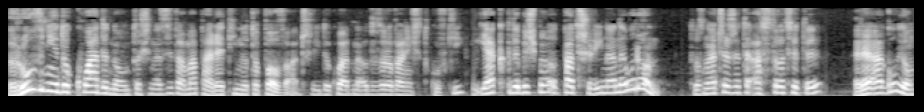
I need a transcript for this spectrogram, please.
równie dokładną, to się nazywa mapa retinotopowa, czyli dokładne odwzorowanie siatkówki, jak gdybyśmy odpatrzyli na neurony. To znaczy, że te astrocyty reagują.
